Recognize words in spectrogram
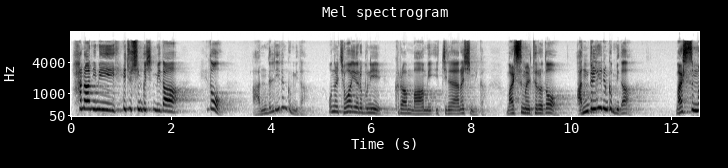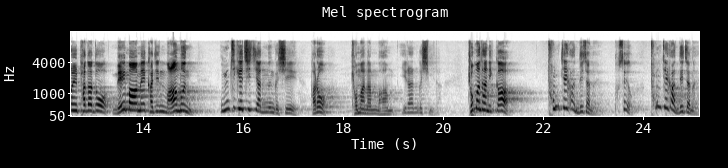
하나님이 해주신 것입니다. 해도 안 들리는 겁니다. 오늘 저와 여러분이 그러한 마음이 있지는 않으십니까? 말씀을 들어도 안 들리는 겁니다. 말씀을 받아도 내 마음에 가진 마음은 움직여지지 않는 것이 바로 교만한 마음이라는 것입니다. 교만하니까 통제가 안 되잖아요. 보세요. 통제가 안 되잖아요.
